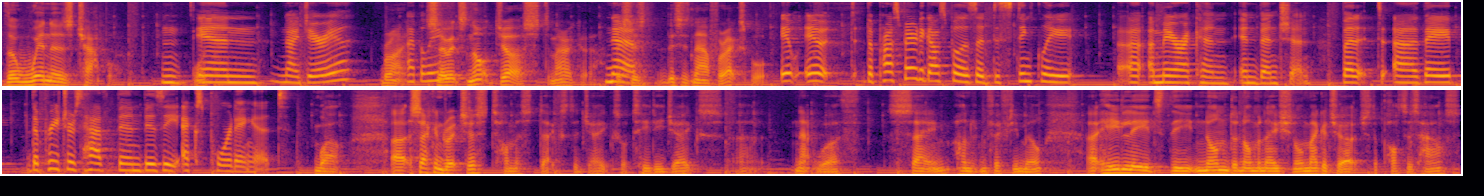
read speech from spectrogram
the Winners Chapel. Mm. In Nigeria? Right. I believe. So it's not just America. No. This is, this is now for export. It, it, the prosperity gospel is a distinctly uh, American invention, but uh, they, the preachers have been busy exporting it. Wow. Uh, second richest, Thomas Dexter Jakes, or TD Jakes, uh, net worth same, 150 mil. Uh, he leads the non-denominational megachurch, the Potter's House,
